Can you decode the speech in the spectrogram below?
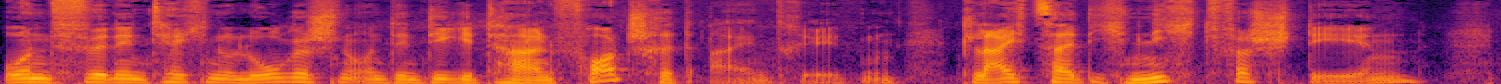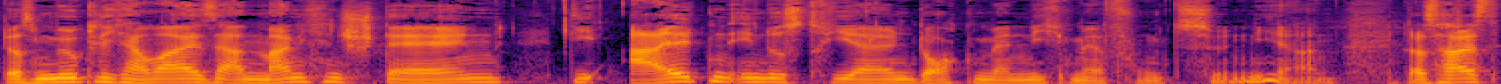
und für den technologischen und den digitalen Fortschritt eintreten, gleichzeitig nicht verstehen, dass möglicherweise an manchen Stellen die alten industriellen Dogmen nicht mehr funktionieren. Das heißt,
